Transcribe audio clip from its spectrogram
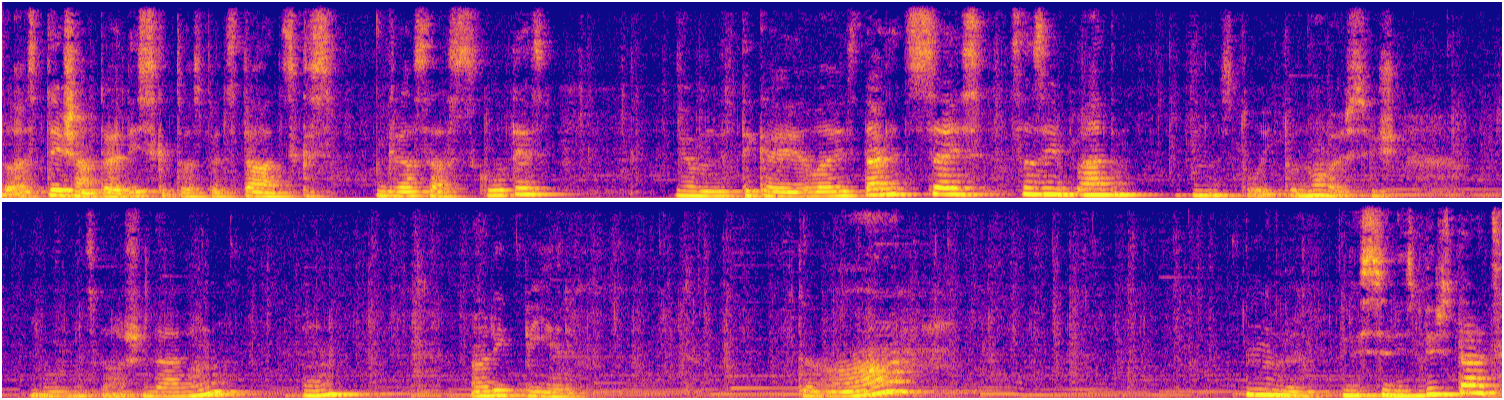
Tā es tiešām tagad izskatos pēc tādas, kas grasās skūties. Jo man ir tikai lejas daļas sejas sazīmēta, un es to līdz to novērsīšu mazgāšu degunu un arī pieri. Tā. Nu, viss ir izbirstāts.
